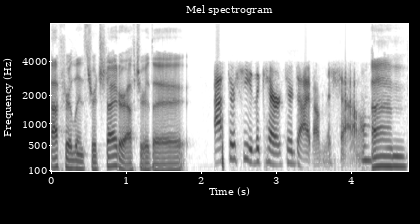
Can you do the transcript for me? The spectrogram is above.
After lynn stritch died or after the after she the character died on the show. Um,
